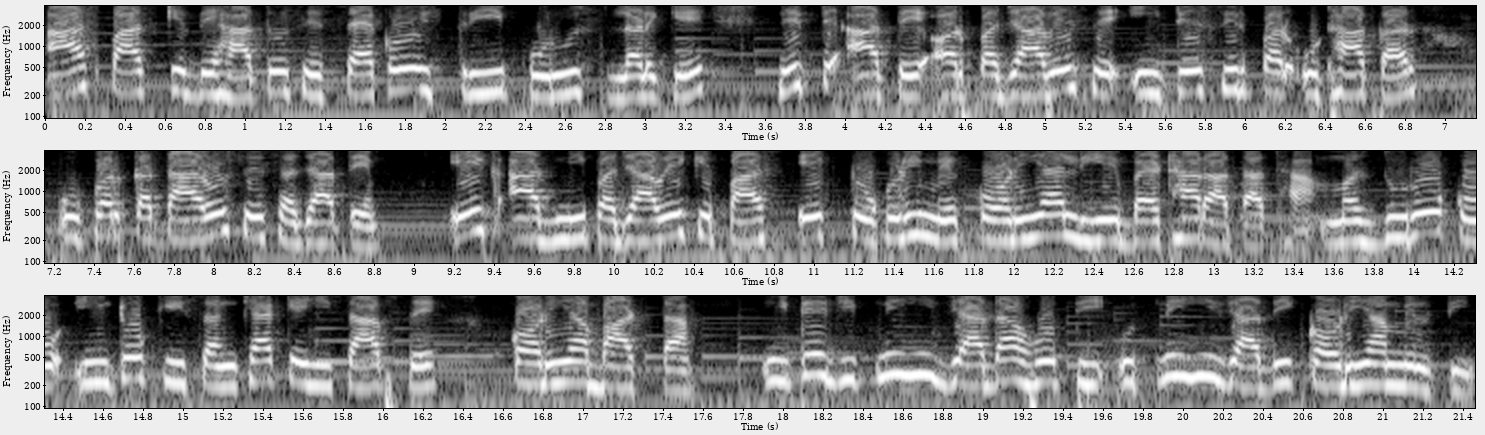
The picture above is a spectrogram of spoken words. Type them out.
आसपास के देहातों से सैकड़ों स्त्री, पुरुष, लड़के नित्य आते और पजावे से ईटे सिर पर उठाकर ऊपर कतारों से सजाते। एक आदमी पजावे के पास एक टोकरी में कौड़ियाँ लिए बैठा रहता था। मजदूरों को ईंटों की संख्या के हिसाब से कौड़ियाँ बांटता। ईंटें जितनी ही ज़्यादा होती, उतनी ही ज़्यादा कौड़ियाँ मिलती।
